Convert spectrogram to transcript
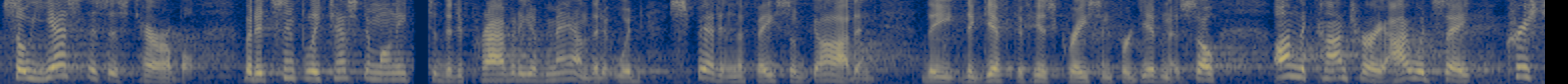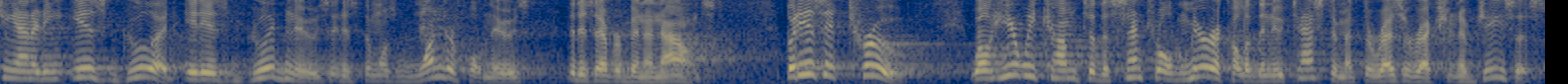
So, yes, this is terrible but it's simply testimony to the depravity of man that it would spit in the face of God and the, the gift of His grace and forgiveness. So, on the contrary, I would say Christianity is good. It is good news. It is the most wonderful news that has ever been announced. But is it true? Well, here we come to the central miracle of the New Testament, the resurrection of Jesus.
